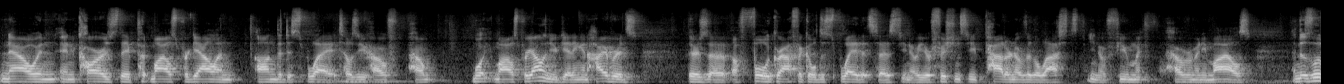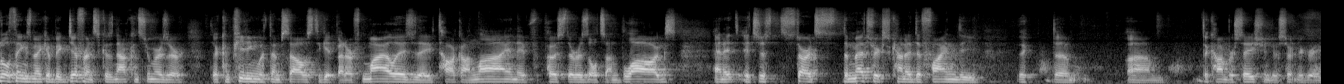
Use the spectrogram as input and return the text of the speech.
now in, in cars, they put miles per gallon on the display. It tells you how, how, what miles per gallon you're getting. In hybrids, there's a, a, full graphical display that says, you know, your efficiency pattern over the last, you know, few, however many miles. And those little things make a big difference because now consumers are, they're competing with themselves to get better mileage. They talk online, they post their results on blogs. And it, it just starts, the metrics kind of define the, the, the, um, the conversation to a certain degree.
